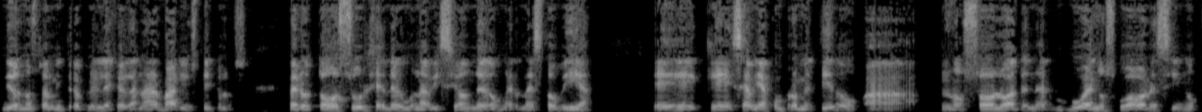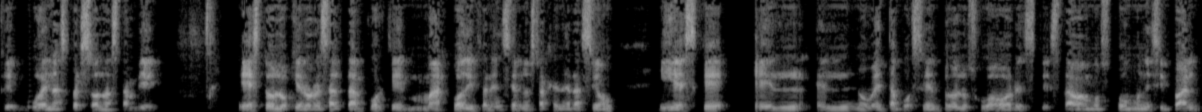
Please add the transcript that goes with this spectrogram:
Dios nos permitió el privilegio de ganar varios títulos, pero todo surge de una visión de don Ernesto Vía, que se había comprometido a no solo a tener buenos jugadores, sino que buenas personas también. Esto lo quiero resaltar porque marcó diferencia en nuestra generación y es que el, 90% de los jugadores que estábamos con Municipal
